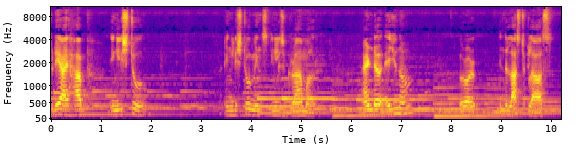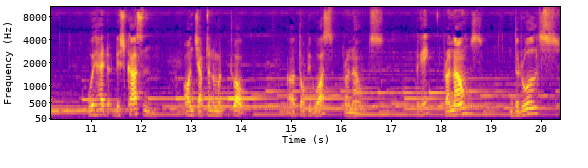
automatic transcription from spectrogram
today I have English 2. English 2 means English grammar and uh, as you know in the last class we had discussion on chapter number 12 uh, topic was pronouns. Okay? Pronouns the rules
